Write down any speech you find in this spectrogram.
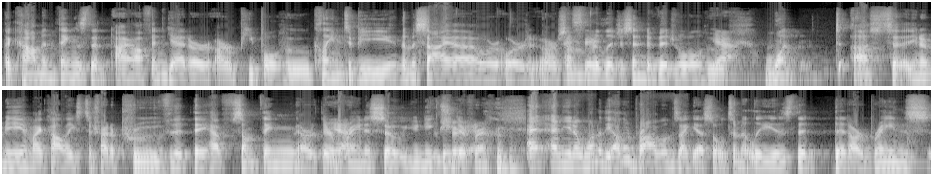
the common things that I often get are, are people who claim to be the Messiah or or, or some religious individual who Yeah. want us to you know me and my colleagues to try to prove that they have something or their Yeah. brain is so uniquely Sure, yeah. different and, and you know one of the other problems i guess ultimately is that that our brains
